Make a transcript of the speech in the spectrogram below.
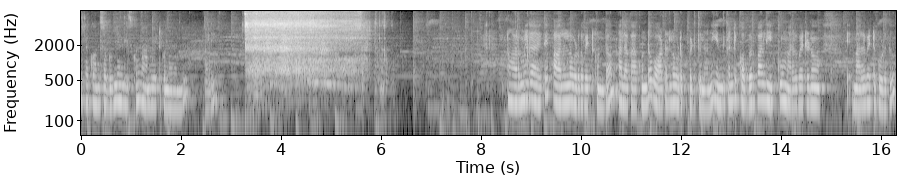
ఇలా కొన్ని సగ్గుబియ్యం తీసుకొని నానబెట్టుకున్నానండి. అది నార్మల్గా అయితే పాలల్లో ఉడకబెట్టుకుంటాం. అలా కాకుండా వాటర్లో ఉడకబెడుతున్నాను. ఎందుకంటే కొబ్బరి పాలు ఎక్కువ మరగబెట్టడం మరగబెట్టకూడదు.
